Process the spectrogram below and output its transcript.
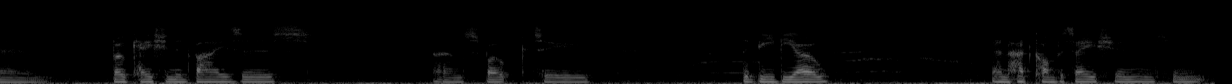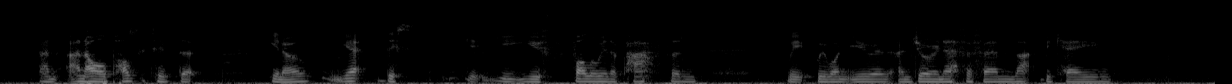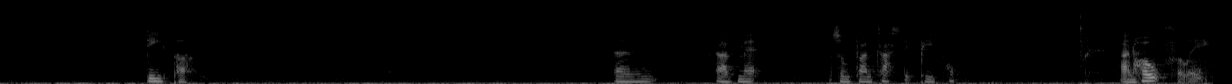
vocation advisors and spoke to the DDO and had conversations and and and all positive that you know yeah this you, you, are following a path and we we want you and, and during FFM that became deeper. And I've met some fantastic people. And hopefully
